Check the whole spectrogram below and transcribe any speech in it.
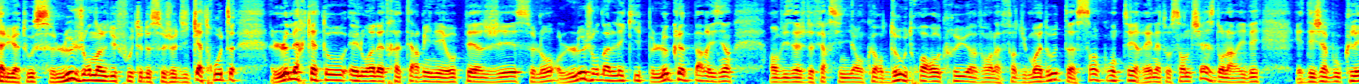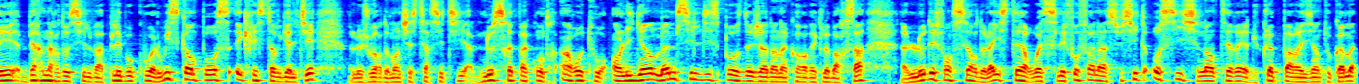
Salut à tous, le journal du foot de ce jeudi 4 août. Le mercato est loin d'être terminé au PSG. Selon le journal L'équipe, le club parisien envisage de faire signer encore deux ou trois recrues avant la fin du mois d'août, sans compter Renato Sanchez dont l'arrivée est déjà bouclée. Bernardo Silva plaît beaucoup à Luis Campos et Christophe Galtier. Le joueur de Manchester City ne serait pas contre un retour en Ligue 1, même s'il dispose déjà d'un accord avec le Barça. Le défenseur de Leicester, Wesley Fofana, suscite aussi l'intérêt du club parisien, tout comme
